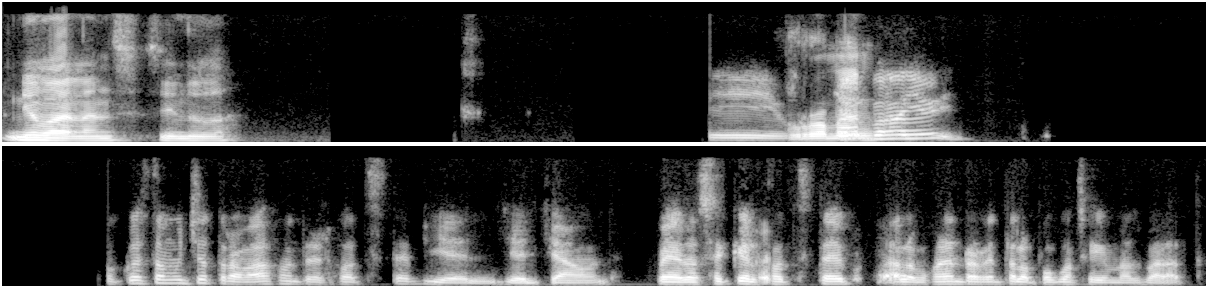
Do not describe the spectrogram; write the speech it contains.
New Balance, sin duda. Sí. ¿Tu Román? Yo, bueno, yo, me cuesta mucho trabajo entre el Hot Step y el, y el Yount, pero sé que el Hot Step a lo mejor en reventa lo puedo conseguir más barato,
